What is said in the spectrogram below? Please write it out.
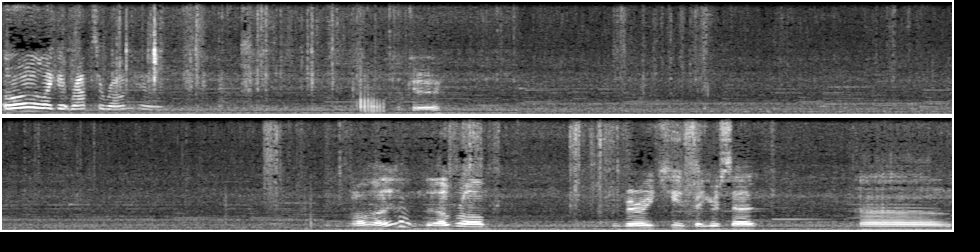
Oh, like it wraps around him. Okay. Oh yeah, the overall very cute figure set. Um,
